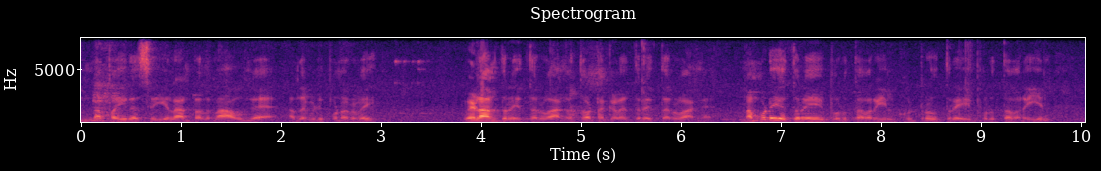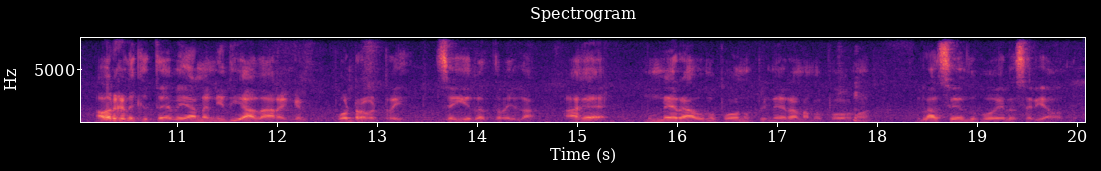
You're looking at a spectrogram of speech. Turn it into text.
என்ன பயிரை செய்யலான்றதெல்லாம் அவங்க அந்த விழிப்புணர்வை வேளாண் துறை தருவாங்க தோட்டக்கலைத்துறை தருவாங்க. நம்முடைய துறையை பொறுத்தவரையில் கூட்டுறவுத்துறையை பொறுத்தவரையில் அவர்களுக்கு தேவையான நிதி ஆதாரங்கள் போன்றவற்றை செய்கிற துறை தான். ஆக முன்னேற அவங்க போகணும் பின்னேற நம்ம போகணும். எல்லாம் சேர்ந்து போகையில் சரியாக வரும்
